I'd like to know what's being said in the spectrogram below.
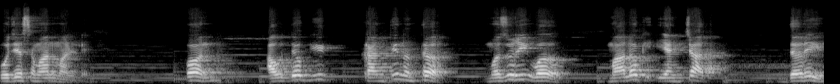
पूजे समान मानले पण औद्योगिक क्रांतीनंतर मजुरी व मालक यांच्यात दरी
